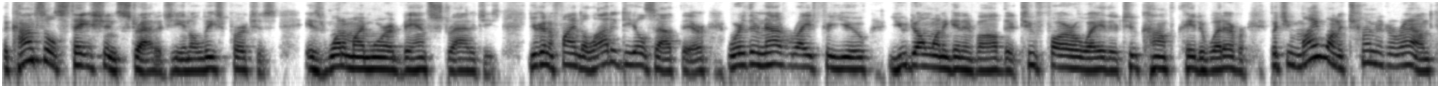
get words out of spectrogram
The consultation strategy in a lease purchase is one of my more advanced strategies. You're going to find a lot of deals out there where they're not right for you. You don't want to get involved. They're too far away. They're too complicated, whatever. But you might want to turn it around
